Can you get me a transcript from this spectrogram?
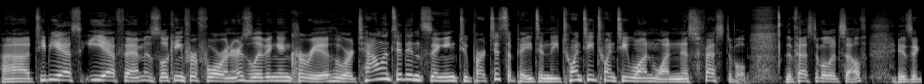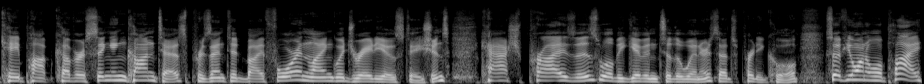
Uh, TBS EFM is looking for foreigners living in Korea who are talented in singing to participate in the 2021 2021 Oneness Festival. The festival itself is a K-pop cover singing contest presented by foreign language radio stations. Cash prizes will be given to the winners. That's pretty cool. So if you want to apply,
